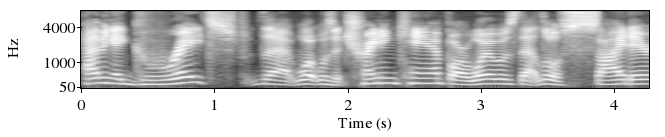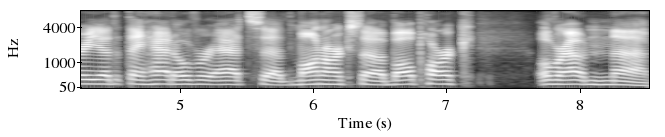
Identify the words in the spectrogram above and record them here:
Having a great that what was it training camp or what was that little side area that they had over at uh, Monarchs uh, ballpark over out in uh,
